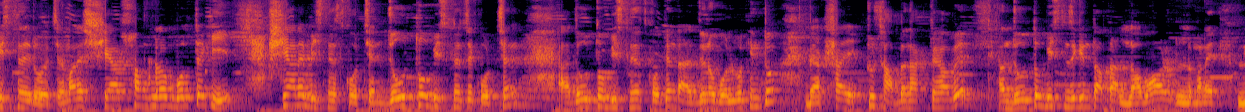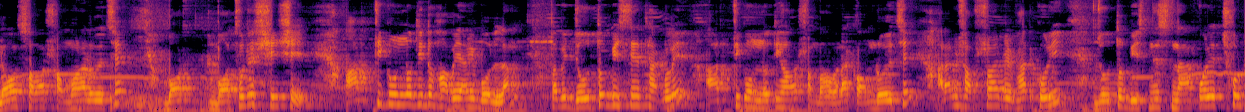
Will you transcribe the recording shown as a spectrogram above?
বিজনেসে রয়েছে মানে শেয়ার সংক্রান্ত বলতে কি শেয়ারে বিজনেস করছেন, যৌথ বিজনেসে করছেন যৌথ বিজনেস করছেন তার জন্য বলব কিন্তু ব্যবসায় একটু সাবধান থাকতে হবে। কারণ যৌথ বিজনেসে কিন্তু আপনার লভ মানে লস হওয়ার সম্ভাবনা রয়েছে। বছরের শেষে আর্থিক উন্নতি তো হবে আমি বললাম, তবে যৌথ বিজনেসে থাকলে আর্থিক উন্নতি হওয়ার সম্ভাবনা কম রয়েছে। আর আমি সবসময় প্রেফার করি যৌথ বিজনেস না করে ছোট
